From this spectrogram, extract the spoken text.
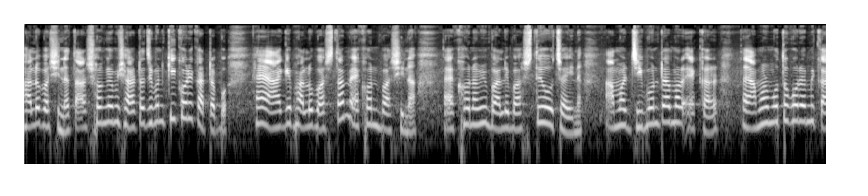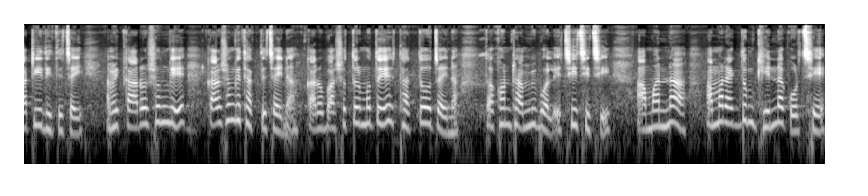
ভালোবাসি না তার সঙ্গে আমি সারাটা জীবন কি করে কাটাবো? হ্যাঁ আগে ভালোবাসতাম, এখন বাসি না। এখন আমি বালে বাসতেও চাই না। আমার জীবনটা আমার একার, তাই আমার মতো করে আমি কাটিয়ে দিতে চাই। আমি কারও সঙ্গে কারও সঙ্গে থাকতে চাই না। কারও বাসত্বর মতো থাকতেও চাই না। তখন ঠাম্মি বলে, ছি ছি ছি, আমার না, আমার একদম ঘেন্না করছে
